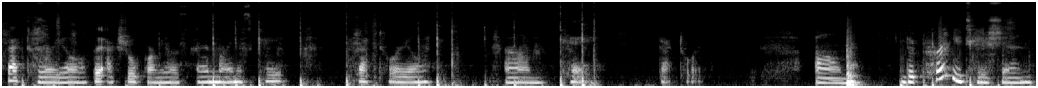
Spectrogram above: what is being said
factorial, the actual formula is n minus k factorial um, k factorial. Um, the permutation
